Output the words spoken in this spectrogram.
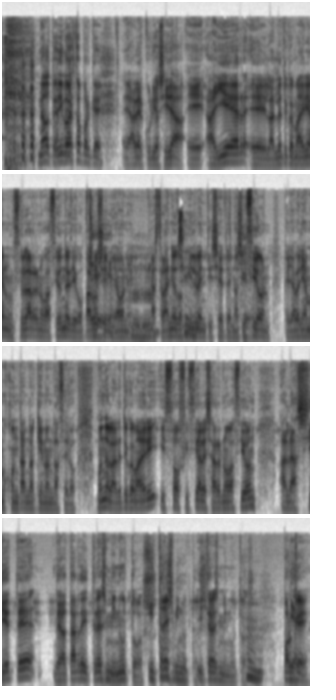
no, te digo esto porque, eh, a ver, curiosidad. Eh, ayer el Atlético de Madrid anunció la renovación de Diego Pablo Simeone hasta el año 2027. Notición que ya veníamos contando aquí en Onda Cero. Bueno, el Atlético de Madrid hizo oficial esa renovación a las 7 de la tarde y 3 minutos. Y 3 minutos. Y 3 minutos. Mm. ¿Por qué?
